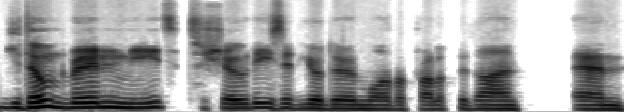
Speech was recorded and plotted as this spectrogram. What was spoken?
You don't really need to show these if you're doing more of a product design and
